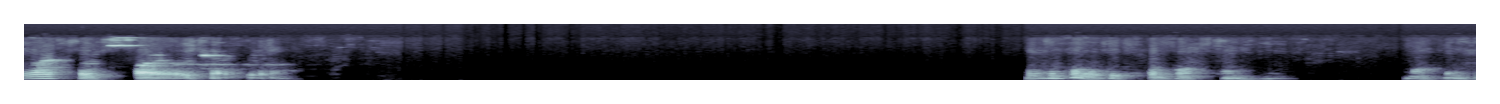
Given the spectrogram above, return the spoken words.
Let's actually slightly here. Ability triple thing? Nothing.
